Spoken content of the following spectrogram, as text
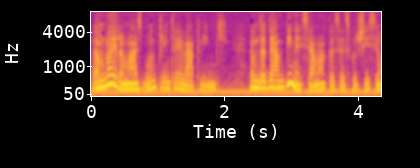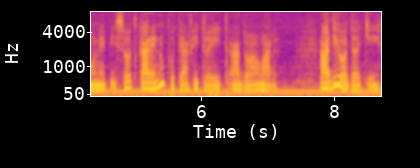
Îmi luai rămas bun printre lacrimi. Îmi dădeam bine seama că se sfârșise un episod care nu putea fi trăit a doua oară. Adio, Dăchi,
